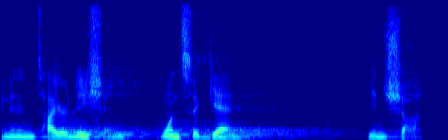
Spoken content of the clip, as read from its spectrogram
and an entire nation once again in shock.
